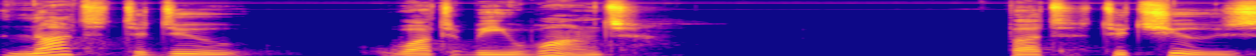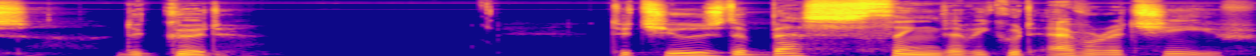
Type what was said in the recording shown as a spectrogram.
not to do what we want, but to choose the good, to choose the best thing that we could ever achieve,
